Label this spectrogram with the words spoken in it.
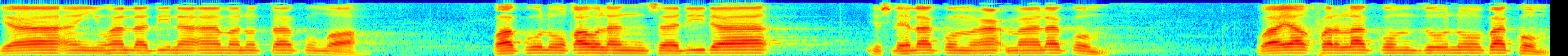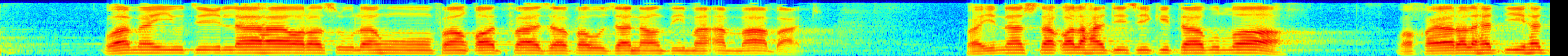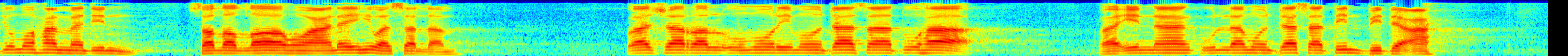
يا أيها الذين آمنوا اتقوا الله وقولوا قولا سديدا يصلح لكم أعمالكم ويغفر لكم ذنوبكم ومن يطع الله ورسوله فقد فاز فوزا عظيما أما بعد. فإن أصدق الحديث كتاب الله. وخير الهدي هدي محمد صلى الله عليه وسلم وشر الأمور مدساتها فإن كل مدسة بدعة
